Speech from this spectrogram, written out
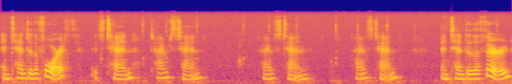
And 10 to the fourth, it's 10 times 10 times 10 times 10. And 10 to the third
